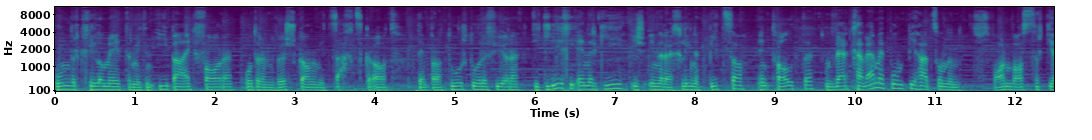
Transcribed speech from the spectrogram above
100 Kilometer mit dem E-Bike fahren oder einen Wäschgang mit 60 Grad Temperatur durchführen. Die gleiche Energie ist in einer kleinen Pizza enthalten. Und wer keine Wärmepumpe hat, sondern das Warmwasser direkt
